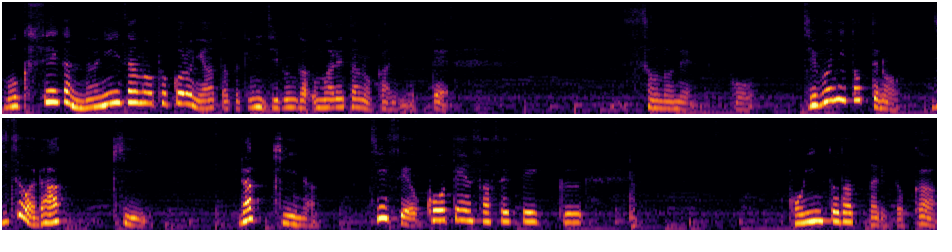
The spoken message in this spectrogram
木星が何座のところにあった時に自分が生まれたのかによってそのねこう自分にとっての実はラッキーラッキーな人生を好転させていくポイントだったりとか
